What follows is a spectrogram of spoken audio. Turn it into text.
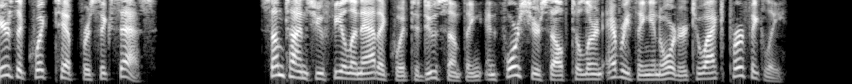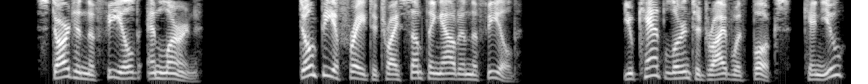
Here's a quick tip for success. Sometimes you feel inadequate to do something and force yourself to learn everything in order to act perfectly. Start in the field and learn. Don't be afraid to try something out in the field. You can't learn to drive with books, can you?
